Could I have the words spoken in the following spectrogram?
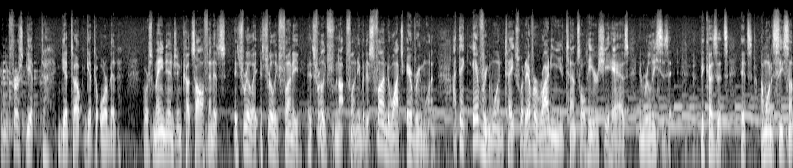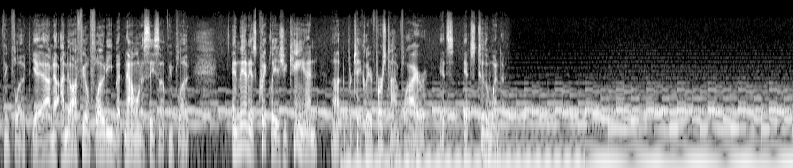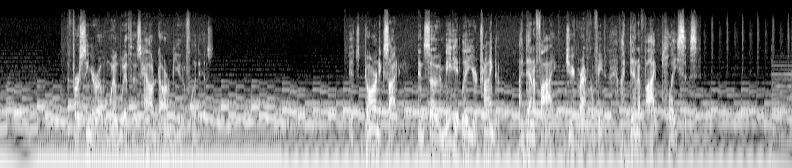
when you first get to, get to get to orbit, of course, main engine cuts off, and it's it's really it's really funny. It's really not funny, but it's fun to watch everyone. I think everyone takes whatever writing utensil he or she has and releases it, because it's it's I want to see something float. Yeah, I know I know I feel floaty, but now I want to see something float. And then as quickly as you can, uh, particularly a first-time flyer, it's it's to the window. First thing you're overwhelmed with is how darn beautiful it is. It's darn exciting. And so immediately you're trying to identify geographical features, identify places.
